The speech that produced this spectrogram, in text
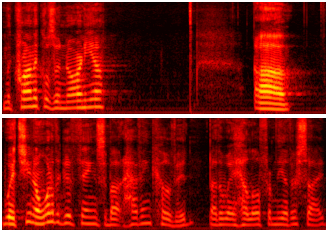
In the Chronicles of Narnia, uh, which, you know, one of the good things about having COVID, by the way, hello from the other side.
